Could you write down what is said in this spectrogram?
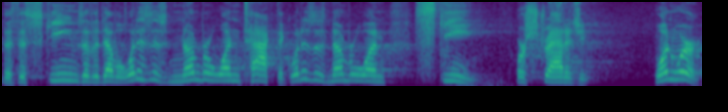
the, the schemes of the devil? What is his number one tactic? What is his number one scheme or strategy? One word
